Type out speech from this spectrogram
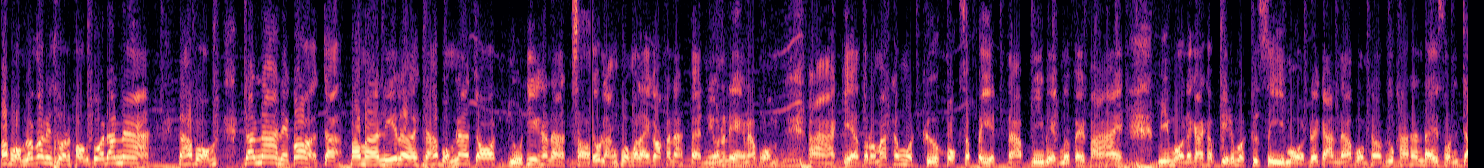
ครับผมแล้วก็ในส่วนของตัวด้านหน้านะครับผมด้านหน้าเนี่ยก็จะประมาณนี้เลยนะครับผมหน้าจออยู่ที่ขนาด2นิ้วหลังพวงมาลัยก็ขนาด 8 นิ้วนั่นเองนะครับผมอ่าเกียร์อัตโนมัติทั้งหมดคือ 6 สปีดนะครับมีเบรกมือไฟฟ้าให้มีโหมดในการขับขี่ทั้งหมดคือ 4 โหมดด้วยกันนะครับผมสำหรับลูกค้าท่านใดสนใจ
